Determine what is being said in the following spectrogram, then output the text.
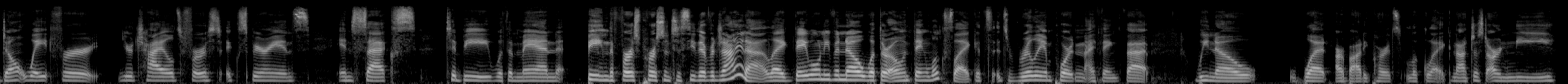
Don't wait for your child's first experience in sex to be with a man being the first person to see their vagina. Like they won't even know what their own thing looks like. It's it's really important I think that we know what our body parts look like, not just our knee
